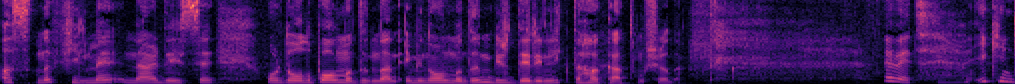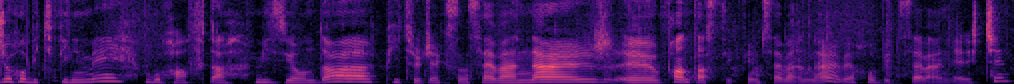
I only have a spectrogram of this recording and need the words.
aslında filme neredeyse orada olup olmadığından emin olmadığım bir derinlik daha katmış o da. Evet, ikinci Hobbit filmi bu hafta vizyonda. Peter Jackson sevenler, e, fantastik film sevenler ve Hobbit sevenler için.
